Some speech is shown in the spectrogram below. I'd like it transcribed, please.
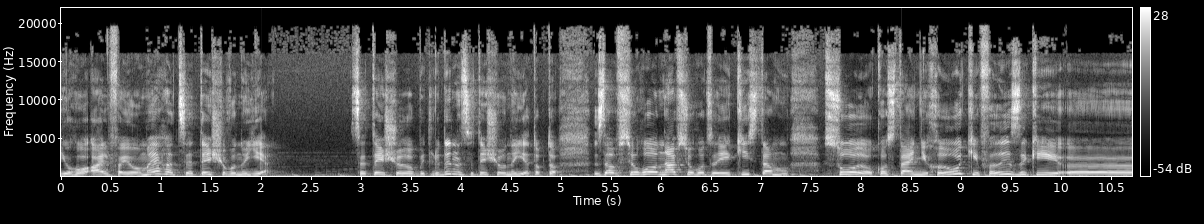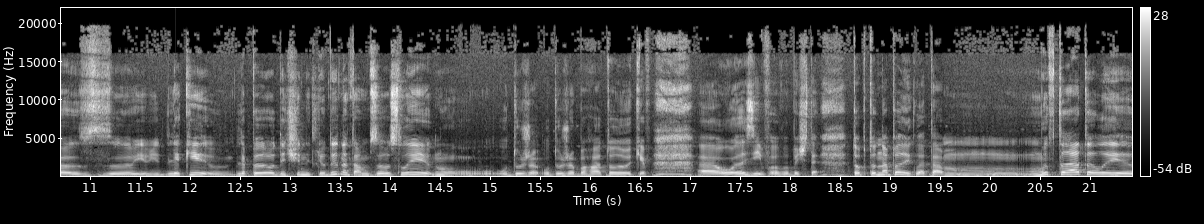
його альфа і омега, це те, що воно є. Це те, що робить людина, це те, що вона є. Тобто, за всього навсього за якісь там 40 останніх років ризики е, з, для для природи чинить людина там зросли ну, у дуже у дуже багато років е, разів. Вибачте. Тобто, наприклад, там ми втратили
